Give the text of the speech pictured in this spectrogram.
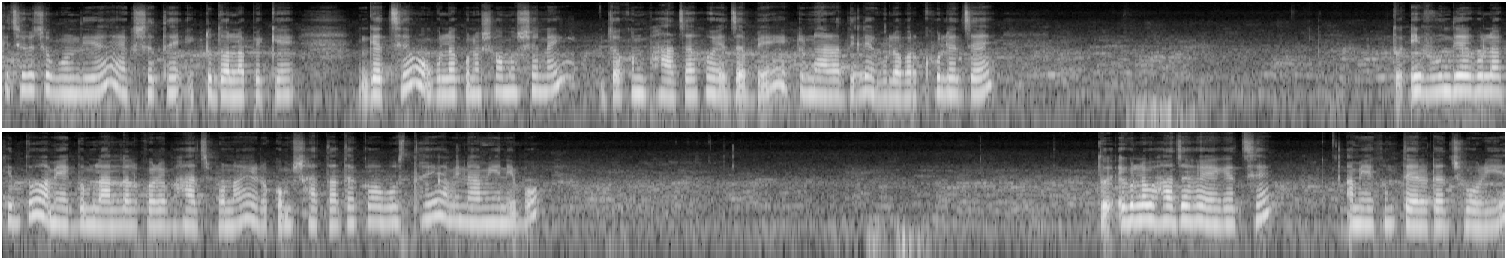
কিছু কিছু বুন্দিয়া একসাথে একটু দলা পেকে গেছে, ওগুলো কোনো সমস্যা নেই। যখন ভাজা হয়ে যাবে, একটু নাড়া দিলে এগুলো আবার খুলে যায়। তো এই বুন্দিয়াগুলো কিন্তু আমি একদম লাল লাল করে ভাজবো না, এরকম সাদা থাকা অবস্থায় আমি নামিয়ে নেব। তো এগুলো ভাজা হয়ে গেছে। আমি এখন তেলটা ঝরিয়ে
